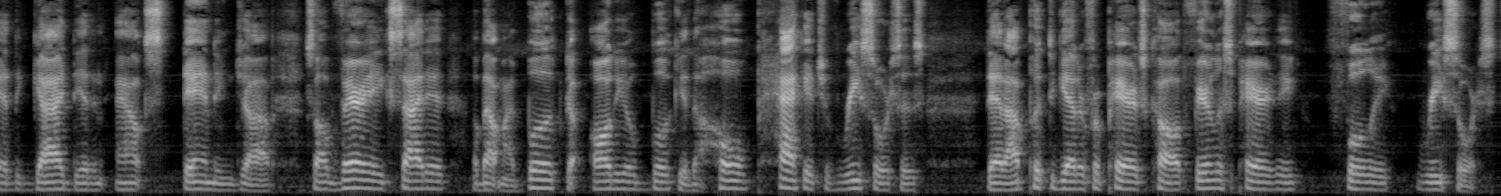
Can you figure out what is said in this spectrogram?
and the guy did an outstanding job. So I'm very excited about my book, the audiobook, and the whole package of resources that I put together for parents called Fearless Parenting Fully Resourced.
